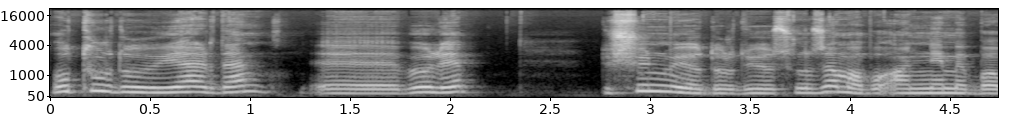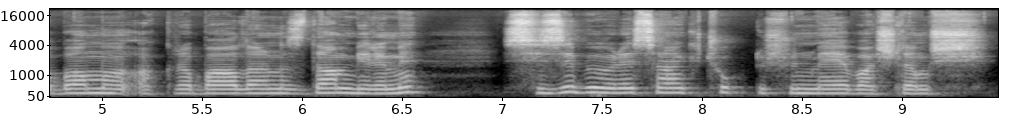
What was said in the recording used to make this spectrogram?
Oturduğu yerden e, böyle düşünmüyordur diyorsunuz ama bu anne mi baba mı akrabalarınızdan biri mi sizi böyle sanki çok düşünmeye başlamış.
